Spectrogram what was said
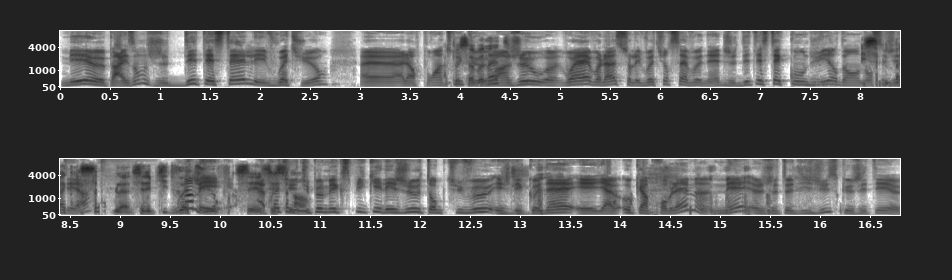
Mais euh, par exemple, je détestais les voitures. Alors pour un, un truc, euh, un jeu où, ouais, voilà, sur les voitures savonnettes, je détestais conduire dans, dans ces GTA. C'est des petites voitures. Après, tu, hein. tu, peux m'expliquer les jeux tant que tu veux et je les connais et il y a aucun problème. mais je te dis juste que j'étais,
